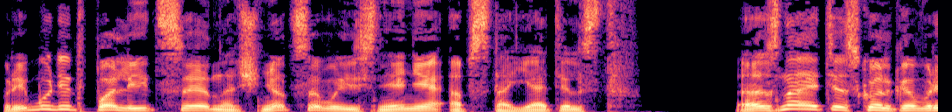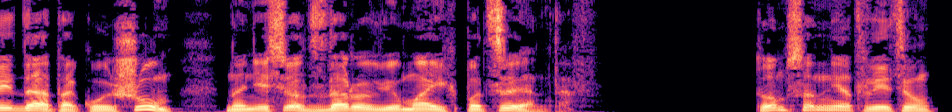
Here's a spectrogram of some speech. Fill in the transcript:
«Прибудет полиция, начнется выяснение обстоятельств. А знаете, сколько вреда такой шум нанесет здоровью моих пациентов?» Томпсон не ответил.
